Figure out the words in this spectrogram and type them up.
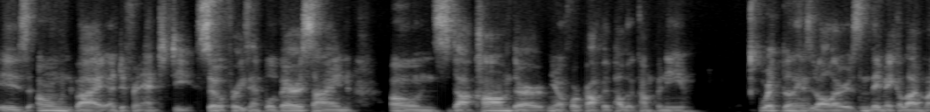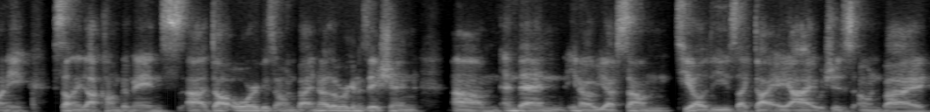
is owned by a different entity. So for example, VeriSign owns .com, they're you know for-profit public company worth billions of dollars and they make a lot of money selling .com domains. Uh, .org is owned by another organization. Um, and then, you know, you have some TLDs like .ai, which is owned by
